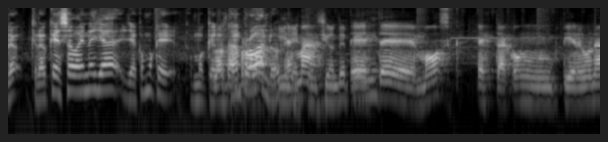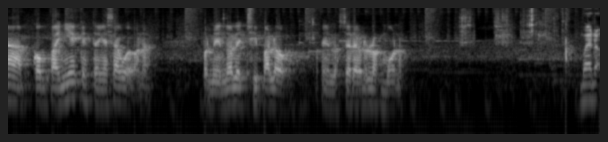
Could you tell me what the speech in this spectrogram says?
Creo, creo que esa vaina ya, ya como que, como que lo, están están probando. Y la Es más, de este Musk está con, tiene una compañía que está en esa huevona, poniéndole chip a los, en los cerebros de los monos. Bueno,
